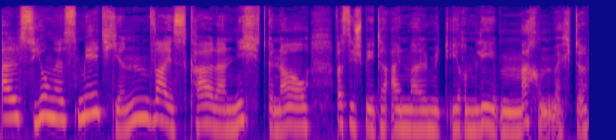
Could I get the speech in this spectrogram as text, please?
Als junges Mädchen weiß Carla nicht genau, was sie später einmal mit ihrem Leben machen möchte.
